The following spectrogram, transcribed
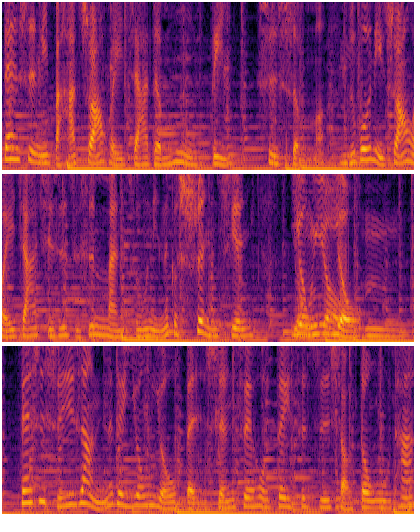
但是你把它抓回家的目的是什么？嗯、如果你抓回家，其实只是满足你那个瞬间拥有，有，嗯。但是实际上，你那个拥有本身，最后对这只小动物，它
